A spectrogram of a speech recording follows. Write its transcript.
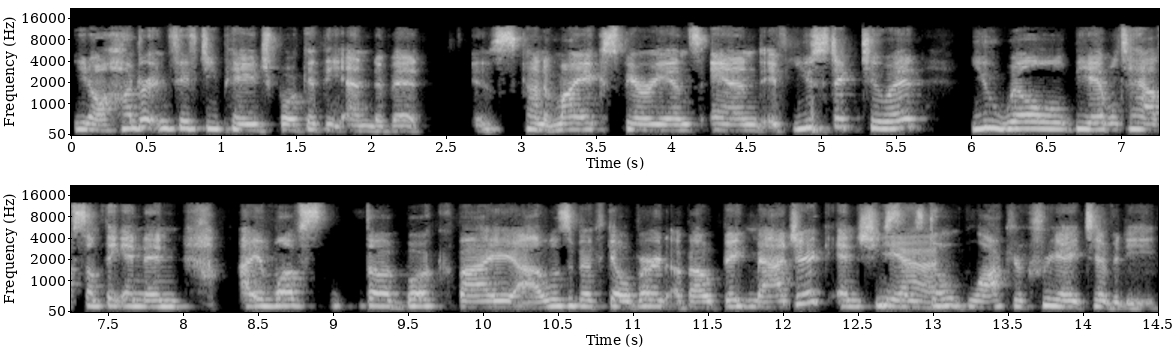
you know, 150 page book at the end of it, is kind of my experience. And if you stick to it, you will be able to have something. And then I love the book by uh, Elizabeth Gilbert about big magic. And she yeah. says, don't block your creativity.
